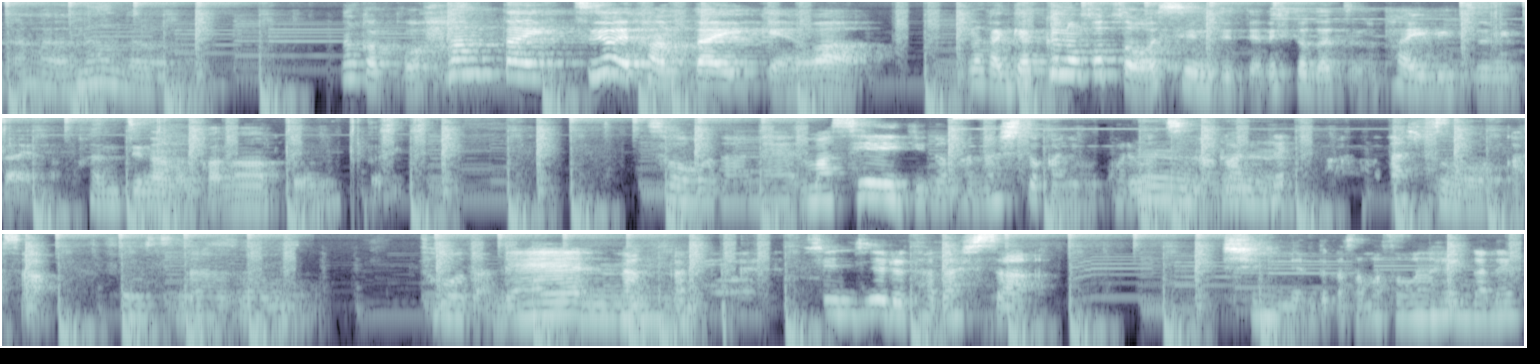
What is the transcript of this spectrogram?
な。だからなんだろう。ななんかこう反対強い反対意見はなんか逆のことを信じてる人たちの対立みたいな感じなのかなと思ったり。そうだね。まあ正義の話とかにもこれはつながるね、うんうん、とかさ。そうそうそう、うん、そうだね、うん、なんかね信じる正しさ信念とかさ、まあ、その辺がね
